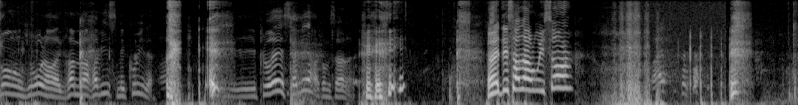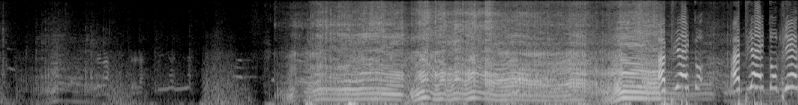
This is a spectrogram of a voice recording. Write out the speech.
Bon, dans le bureau, là, Graham Ravis, mes couilles, là. Il pleurait sa mère, comme ça, là. Euh, descends dans le ruisseau hein. Appuie avec ton appuie avec ton pied.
